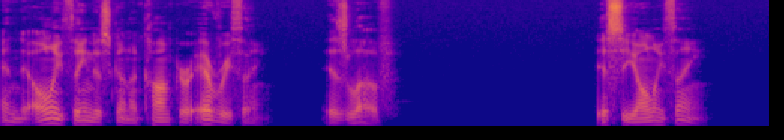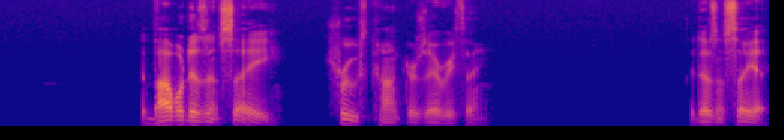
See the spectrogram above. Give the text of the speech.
And the only thing that's going to conquer everything is love. It's the only thing. The Bible doesn't say truth conquers everything. It doesn't say it.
